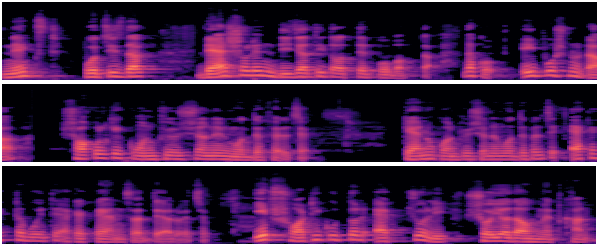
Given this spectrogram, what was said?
নেক্সট পঁচিশ দাগ। ড্যাশ হলেন দ্বিজাতি তত্ত্বের প্রবক্তা। দেখো, এই প্রশ্নটা সকলকে কনফিউশনের মধ্যে ফেলছে। কেন কনফিউশনের মধ্যে ফেলছে? এক একটা বইতে এক একটা অ্যান্সার দেওয়া রয়েছে। এর সঠিক উত্তর অ্যাকচুয়ালি সৈয়দ আহমেদ খান।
